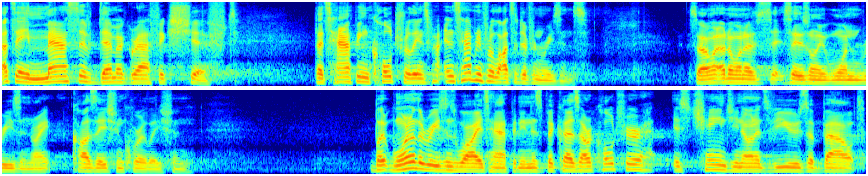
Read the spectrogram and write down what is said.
that's a massive demographic shift that's happening culturally, and it's happening for lots of different reasons. So I don't want to say there's only one reason, right? Causation, correlation. But one of the reasons why it's happening is because our culture is changing on its views about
